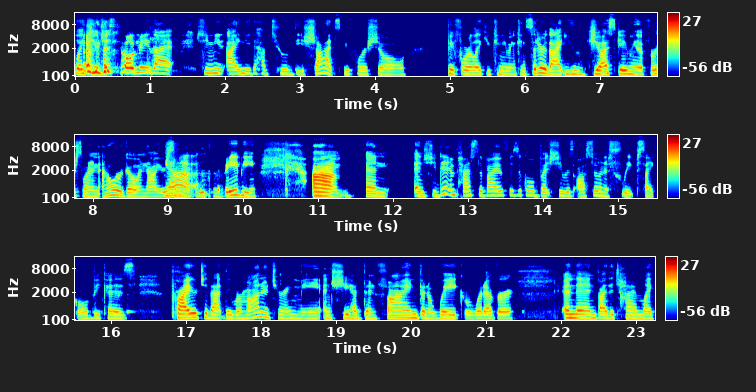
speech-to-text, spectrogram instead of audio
like you just told me that she need i need to have two of these shots before she'll before like you can even consider that. You just gave me the first one an hour ago and now you're yeah. saying the baby. Um and and she didn't pass the biophysical, but she was also in a sleep cycle because prior to that they were monitoring me and she had been fine, been awake or whatever. And then by the time like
